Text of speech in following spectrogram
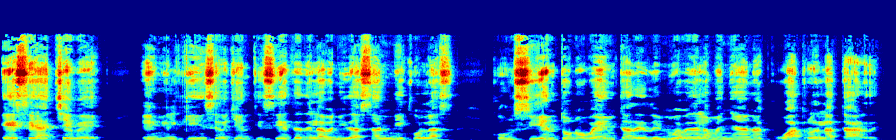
SHB, en el 1587 de la avenida San Nicolás, con 190 desde 9 de la mañana a 4 de la tarde.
